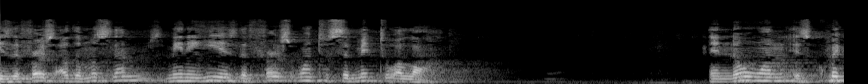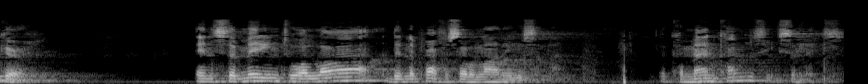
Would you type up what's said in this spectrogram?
is the first of the Muslims, meaning he is the first one to submit to Allah. And no one is quicker in submitting to Allah than the Prophet sallallahu alaihi wasallam. The command comes, he submits.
